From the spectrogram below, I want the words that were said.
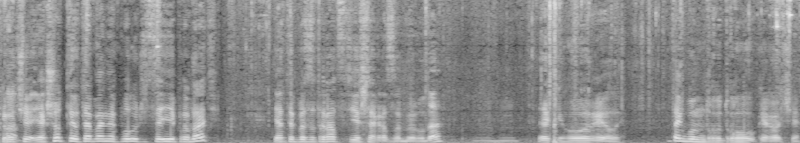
Коротше, якщо ти, у тебе не вийде її продати, я тебе за 13 її ще раз заберу, да? Мгм. Як і говорили. Так будемо друг другу, коротше,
